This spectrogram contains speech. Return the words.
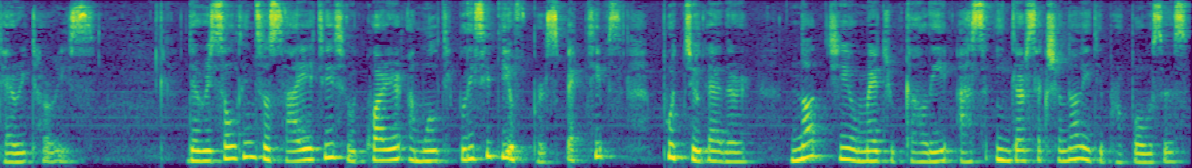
territories. The resulting societies require a multiplicity of perspectives put together, not geometrically as intersectionality proposes,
